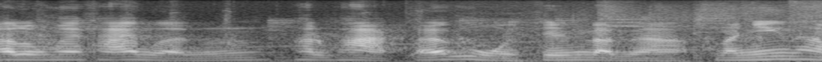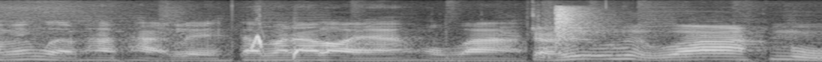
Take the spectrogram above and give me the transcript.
อารมณ์คล้ายๆเหมือนผัดผักแล้วหมูชิ้นแบบนี้มันยิ่งทำให้เหมือนผัดผักเลยแต่มันอร่อยนะผมว่าแต่พี่รู้สึกว่าหมู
